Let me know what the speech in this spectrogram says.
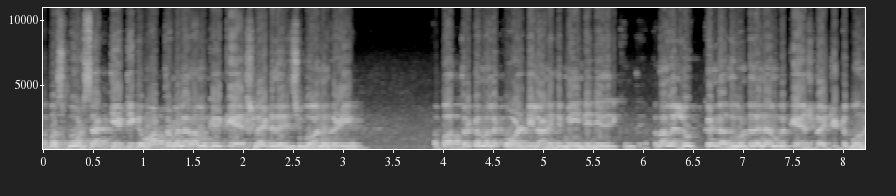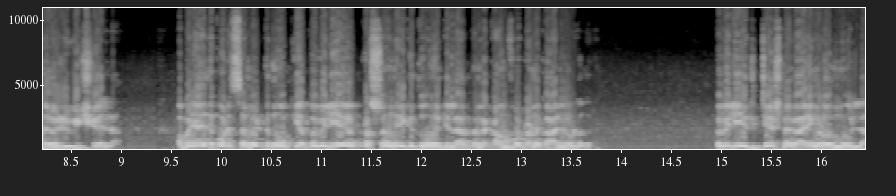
അപ്പോൾ സ്പോർട്സ് ആക്ടിവിറ്റിക്ക് മാത്രമല്ല നമുക്ക് ഇത് കാഷ്വലായിട്ട് ധരിച്ചു പോകാനും കഴിയും. അപ്പൊ അത്രയ്ക്ക് നല്ല ക്വാളിറ്റിയിലാണ് ഇത് മെയിന്റെയിൻ ചെയ്തിരിക്കുന്നത്. അപ്പൊ നല്ല ലുക്ക് ഉണ്ട്. അതുകൊണ്ട് തന്നെ നമുക്ക് കാഷ്വലായിട്ട് ഇട്ട് പോകുന്നതിന് ഒരു വിഷയമല്ല. അപ്പൊ ഞാനിത് കുറച്ച് സമയം ഇട്ട് നോക്കി. അപ്പൊ വലിയ പ്രശ്നമൊന്നും എനിക്ക് തോന്നിയിട്ടില്ല. നല്ല കംഫർട്ടാണ് കാലിനുള്ളത്. അപ്പൊ വലിയ ഇറിറ്റേഷനോ കാര്യങ്ങളോ ഒന്നുമില്ല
